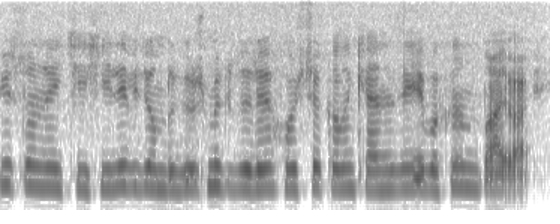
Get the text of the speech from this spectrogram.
Bir sonraki hile videomda görüşmek üzere. Hoşçakalın. Kendinize iyi bakın. Bay bay.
